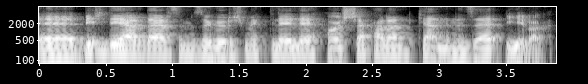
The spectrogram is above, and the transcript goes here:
Ee, bir diğer dersimizde görüşmek dileğiyle. Hoşça kalın. Kendinize iyi bakın.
